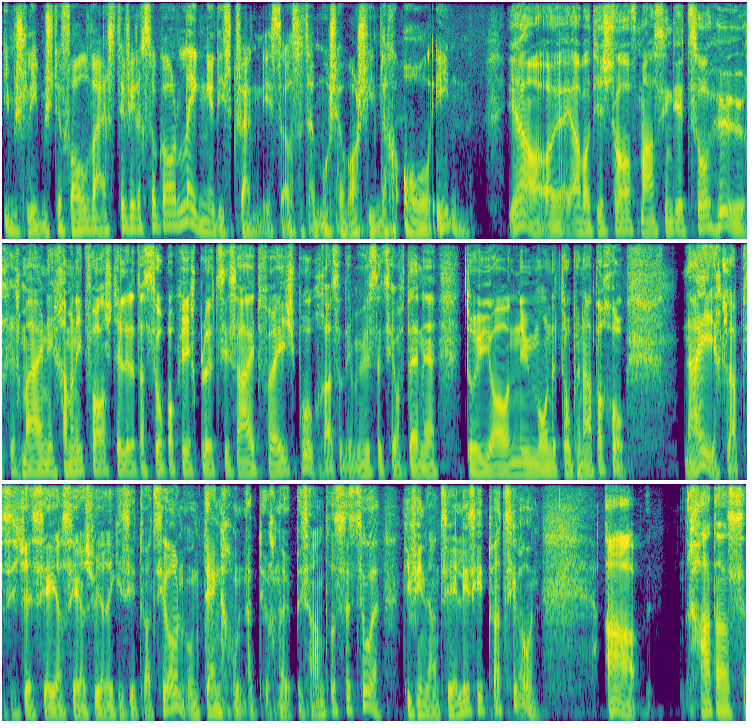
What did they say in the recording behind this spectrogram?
im schlimmsten Fall wärst du vielleicht sogar länger ins Gefängnis. Also dann musst du wahrscheinlich all in. Ja, äh, aber die Strafmaße sind jetzt so hoch. Ich meine, ich kann mir nicht vorstellen, dass das Obergericht plötzlich sagt, Freispruch. Also die müssen sie auf diesen drei Jahren, neun Monaten oben runterkommen. Nein, ich glaube, das ist eine sehr, sehr schwierige Situation. Und dann kommt natürlich noch etwas anderes dazu. Die finanzielle Situation. Ah, kann das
